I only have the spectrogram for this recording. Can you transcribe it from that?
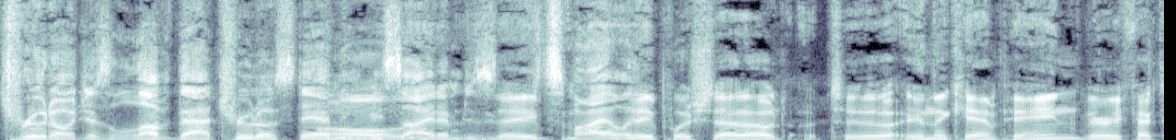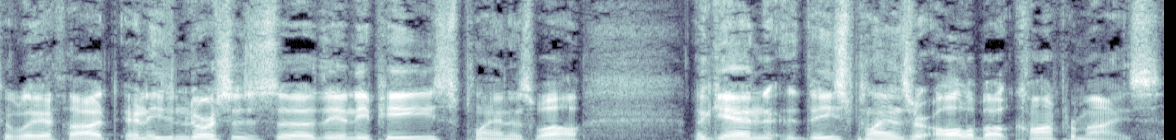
Trudeau just loved that. Trudeau standing oh, beside him, just they, smiling. They pushed that out to in the campaign very effectively, I thought, and he endorses uh, the NDP's plan as well again, these plans are all about compromise,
